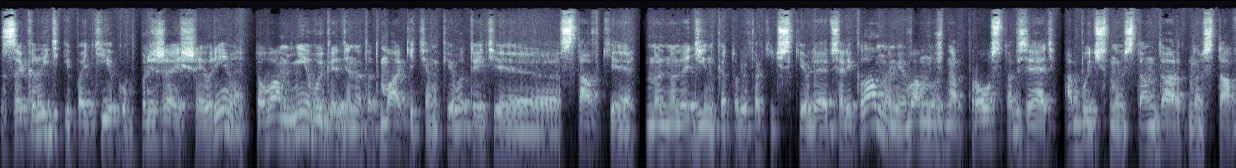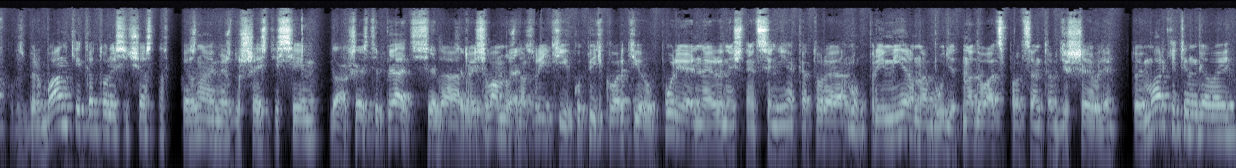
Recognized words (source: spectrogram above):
закрыть ипотеку в ближайшее время, то вам не выгоден этот маркетинг и вот эти э, ставки 001, которые фактически являются рекламными. Вам нужно просто взять обычную стандартную ставку в Сбербанке, которая сейчас, насколько я знаю, между 6 и 7. Да, 6,5, 7. Да, то есть вам нужно прийти и купить квартиру по реальной рыночной цене, которая ну, примерно будет на 20% дешевле той маркетинговой,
